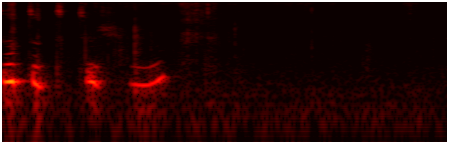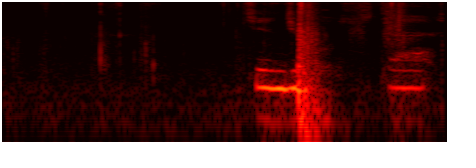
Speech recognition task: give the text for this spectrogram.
Tut tut tut şunu. İkinci poster.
